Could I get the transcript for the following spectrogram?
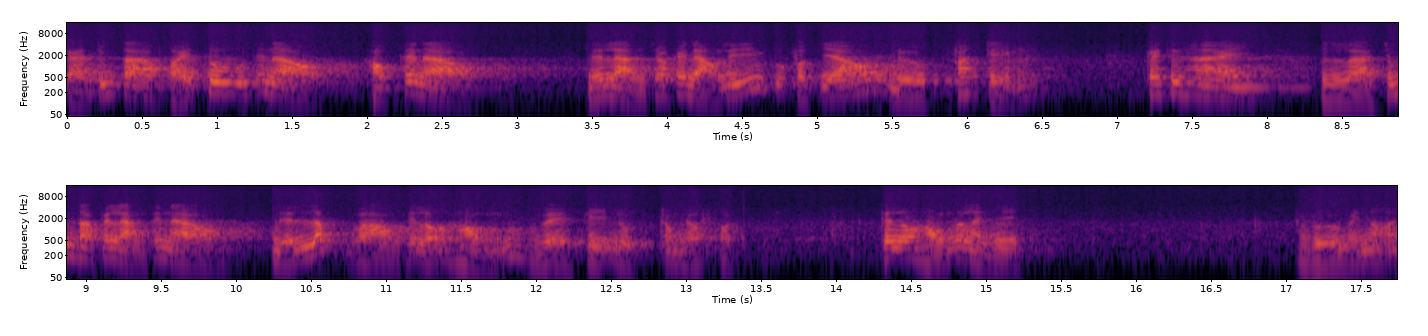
cả chúng ta phải tu thế nào học thế nào để làm cho cái đạo lý của Phật giáo được phát triển. Cái thứ hai là chúng ta phải làm thế nào để lấp vào cái lỗ hổng về kỷ luật trong đạo Phật. Cái lỗ hổng đó là gì? Vừa mới nói,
